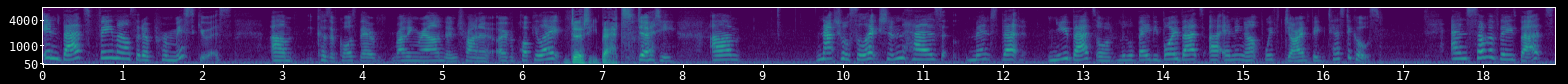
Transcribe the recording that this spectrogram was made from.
in bats, females that are promiscuous, because of course they're running around and trying to overpopulate, Dirty bats. dirty. Um, natural selection has meant that new bats or little baby boy bats are ending up with giant big testicles. And some of these bats,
